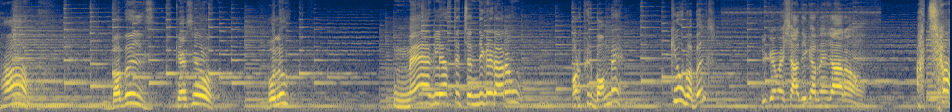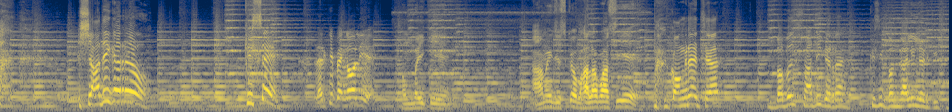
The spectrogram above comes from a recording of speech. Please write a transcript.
हाँ बबल्स कैसे हो? बोलो। मैं अगले हफ़्ते चंडीगढ़ आ रहा हूँ और फिर बॉम्बे? क्यों बबल्स? क्योंकि मैं शादी करने जा रहा हूँ। अच्छा शादी कर रहे हो? किससे? लड़की बंगाली है। मुंबई की है। हमें जिसको भालाबासी है। कांग्रेस यार। बबल शादी कर रहा है। किसी बंगाली लड़की से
